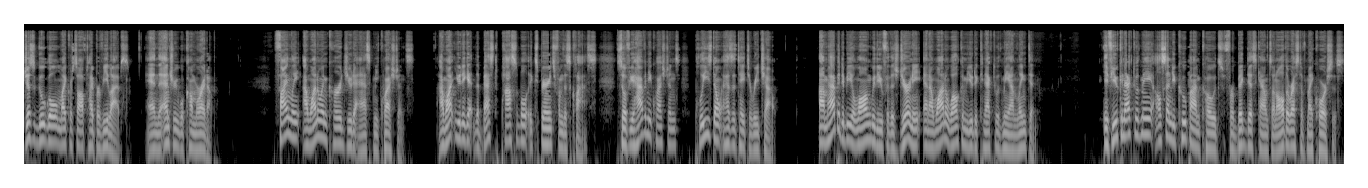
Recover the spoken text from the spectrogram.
Just Google Microsoft Hyper-V Labs and the entry will come right up. Finally, I want to encourage you to ask me questions. I want you to get the best possible experience from this class. So if you have any questions, please don't hesitate to reach out. I'm happy to be along with you for this journey and I want to welcome you to connect with me on LinkedIn. If you connect with me, I'll send you coupon codes for big discounts on all the rest of my courses.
